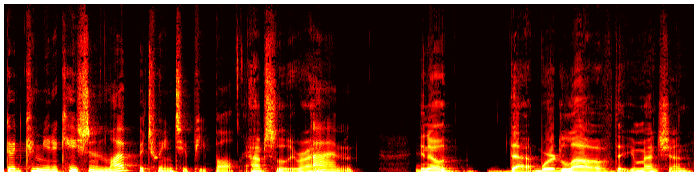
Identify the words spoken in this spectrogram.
good communication and love between two people. Absolutely right. Um, You know that word love that you mentioned,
